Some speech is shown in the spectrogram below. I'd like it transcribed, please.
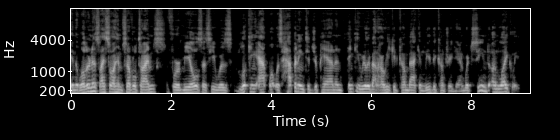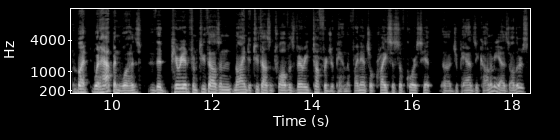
in the wilderness. I saw him several times for meals as he was looking at what was happening to Japan and thinking really about how he could come back and lead the country again, which seemed unlikely. But what happened was the period from 2009 to 2012 was very tough for Japan. The financial crisis, of course, hit uh, Japan's economy as others.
